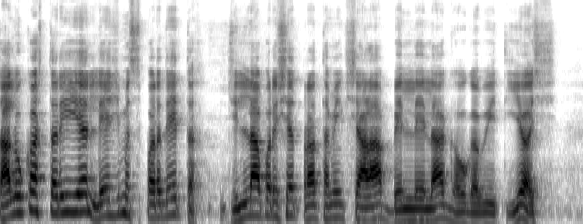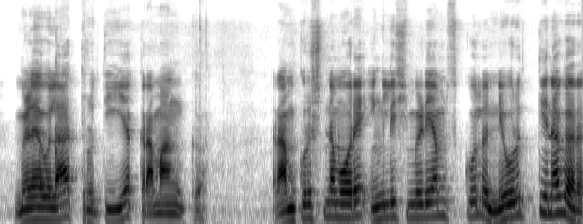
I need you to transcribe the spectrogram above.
तालुकास्तरीय लेझिम स्पर्धेत जिल्हा परिषद प्राथमिक शाळा बेल्लेला घवघवीत यश मिळवला तृतीय क्रमांक. Ramkrishna More English medium school Nivruttinagar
